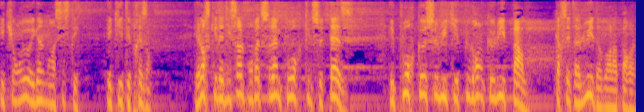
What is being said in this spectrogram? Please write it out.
et qui ont eux également assisté et qui étaient présents. Et lorsqu'il a dit ça, le prophète sallam pour qu'il se taise et pour que celui qui est plus grand que lui parle, car c'est à lui d'avoir la parole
